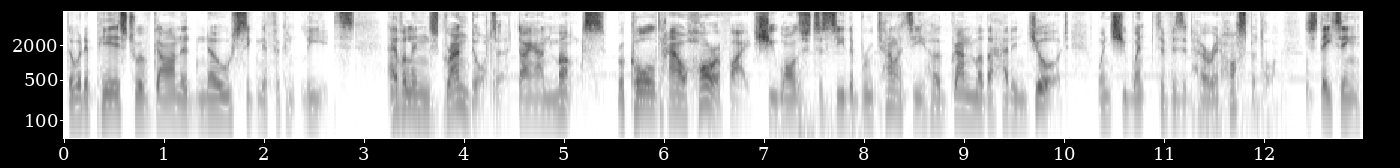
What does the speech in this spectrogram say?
though it appears to have garnered no significant leads. Evelyn's granddaughter, Diane Monks, recalled how horrified she was to see the brutality her grandmother had endured when she went to visit her in hospital, stating,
